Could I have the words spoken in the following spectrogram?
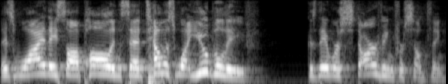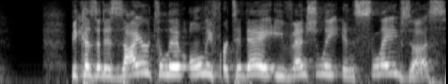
It's why they saw Paul and said, Tell us what you believe, because they were starving for something because a desire to live only for today eventually enslaves us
